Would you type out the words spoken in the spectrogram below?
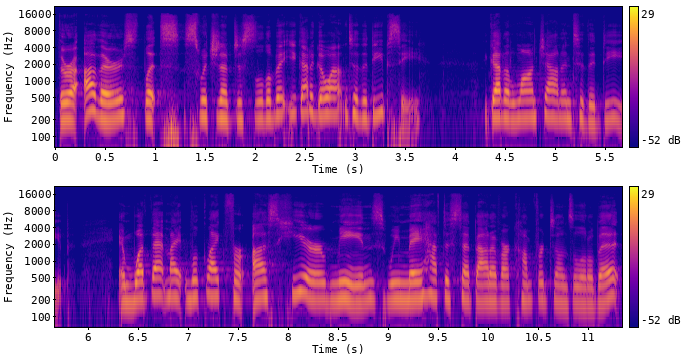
There are others, let's switch it up just a little bit. You got to go out into the deep sea. You got to launch out into the deep. And what that might look like for us here means we may have to step out of our comfort zones a little bit.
